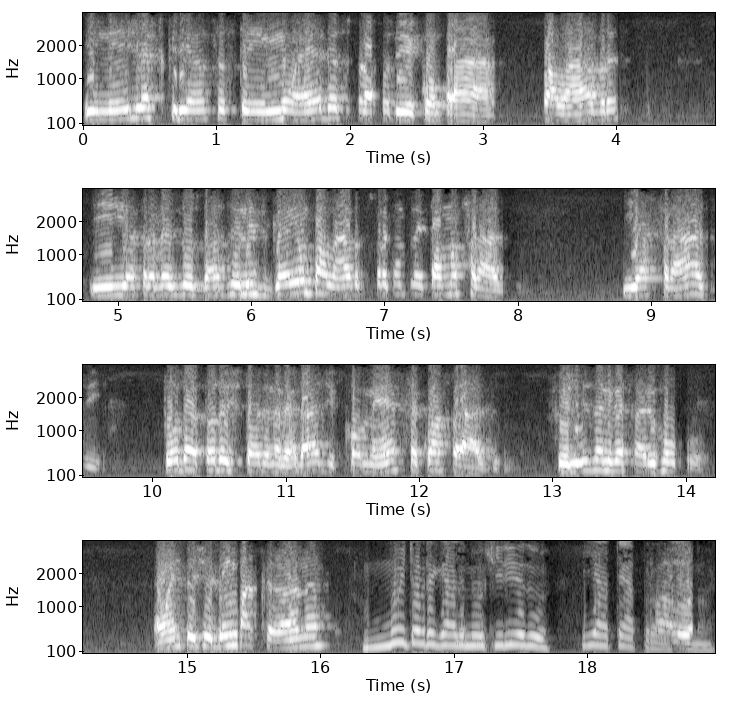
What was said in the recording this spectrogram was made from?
e nele as crianças têm moedas para poder comprar palavras e através dos dados eles ganham palavras para completar uma frase. E a frase, toda, toda a história na verdade, começa com a frase Feliz Aniversário Robô. É um RPG bem bacana. Muito obrigado, meu querido, e até a próxima.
